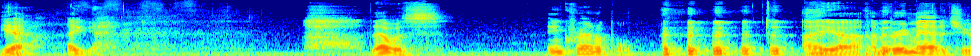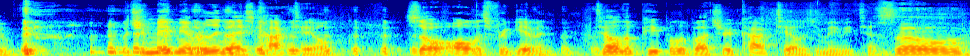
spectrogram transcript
Yeah, I. That was incredible. I uh, I'm very mad at you, but you made me a really nice cocktail, so all is forgiven. Tell the people about your cocktails you made me tell. So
